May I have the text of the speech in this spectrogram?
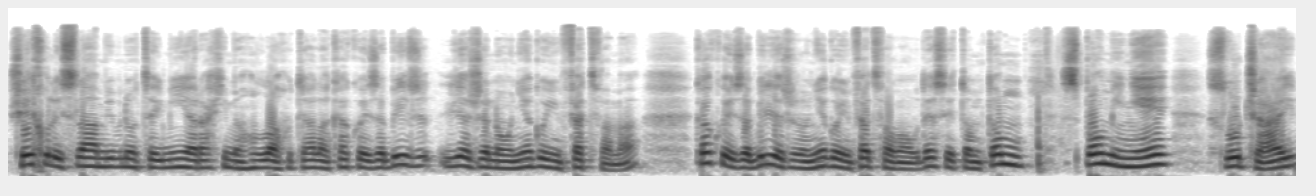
Šehhul Islam ibn Taymiyyah rahimahullahu ta'ala kako je zabilježeno u njegovim fetvama, kako je zabilježeno u njegovim fetvama u desetom tomu, spominje slučaj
